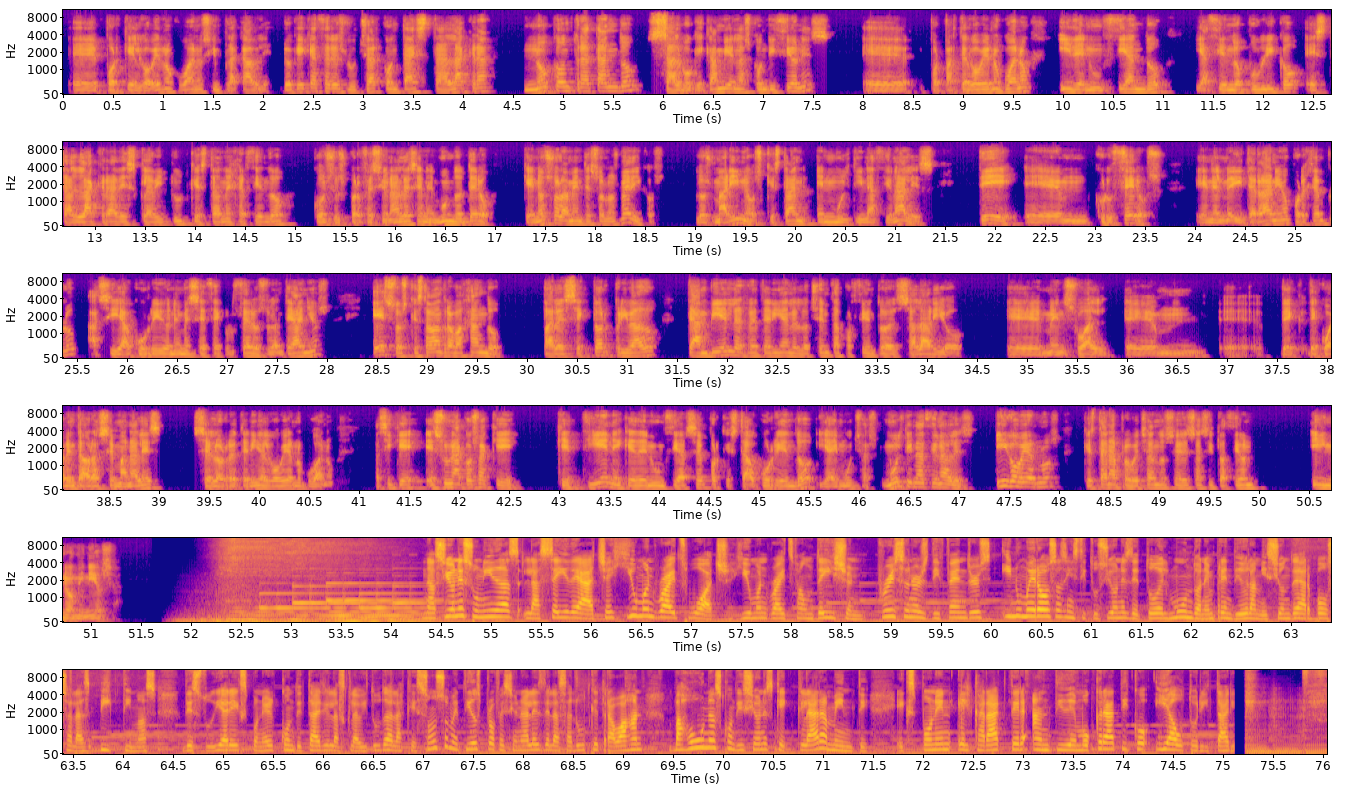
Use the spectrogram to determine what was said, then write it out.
eh, porque el gobierno cubano es implacable. Lo que hay que hacer es luchar contra esta lacra, no contratando, salvo que cambien las condiciones eh, por parte del gobierno cubano, y denunciando y haciendo público esta lacra de esclavitud que están ejerciendo con sus profesionales en el mundo entero, que no solamente son los médicos, los marinos que están en multinacionales de em, cruceros en el Mediterráneo, por ejemplo, así ha ocurrido en MSC Cruceros durante años, esos que estaban trabajando para el sector privado también les retenían el 80% del salario eh, mensual em, eh, de, de, 40 horas semanales, se lo retenía el gobierno cubano. Así que es una cosa que, que tiene que denunciarse porque está ocurriendo y hay muchas multinacionales y gobiernos que están aprovechándose de esa situación ignominiosa. Naciones Unidas, la CIDH, Human Rights Watch, Human Rights Foundation, Prisoners Defenders y numerosas instituciones de todo el mundo han emprendido la misión de dar voz a las víctimas, de estudiar y exponer con detalle la esclavitud a la que son sometidos profesionales de la salud que trabajan bajo unas condiciones que claramente exponen el carácter antidemocrático y autoritario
